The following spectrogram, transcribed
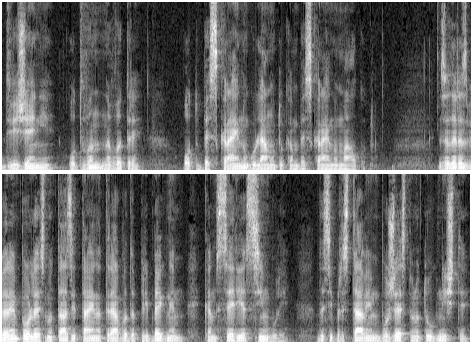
движение отвън навътре, от безкрайно голямото към безкрайно малкото. За да разберем по-лесно тази тайна, трябва да прибегнем към серия символи, да си представим божественото огнище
